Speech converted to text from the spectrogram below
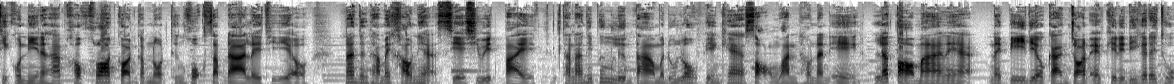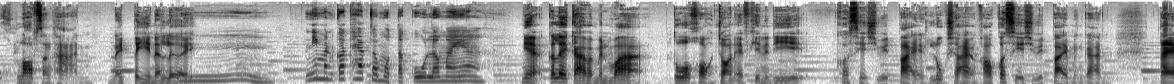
ทริกคนนี้นะครับเขาคลอดก่อนกำหนดถึง 6 สัปดาห์เลยทีเดียว นั่นจึงทำให้เขาเนี่ยเสียชีวิตไป ทั้งนั้นที่เพิ่งลืมตาออกมาดูโลกเพียงแค่ 2 วันเท่านั้นเอง แล้วต่อมาเนี่ยในปีเดียวกันจอห์นเอฟเคนเนดีก็ได้ถูกลอบสังหารในปีนั้นเลยอืมนี่มันก็แทบจะหมดตระกูลแล้วไหมอะเนี่ยก็เลยกลายมาเป็นว่าตัวของจอห์นเอฟเคนเนดีก็เสียชีวิตไป ลูกชายของเขาก็เสียชีวิตไปเหมือนกัน แต่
